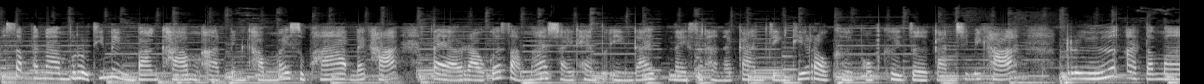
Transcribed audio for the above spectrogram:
ำสรรพนามบุรุษที่หนึ่งบางคำอาจเป็นคำไม่สุภาพนะคะ แต่เราก็สามารถใช้แทนตัวเองได้ในสถานการณ์จริงที่เราเคยพบเคยเจอกันใช่ไหมคะ หรืออาตมา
